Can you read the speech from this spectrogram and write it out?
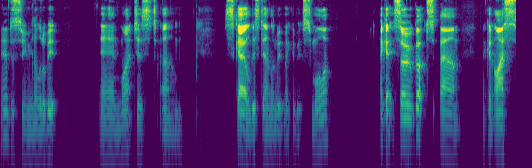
And just zoom in a little bit and might just um, scale this down a little bit, make it a bit smaller. Okay, so we've got um, like an ice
